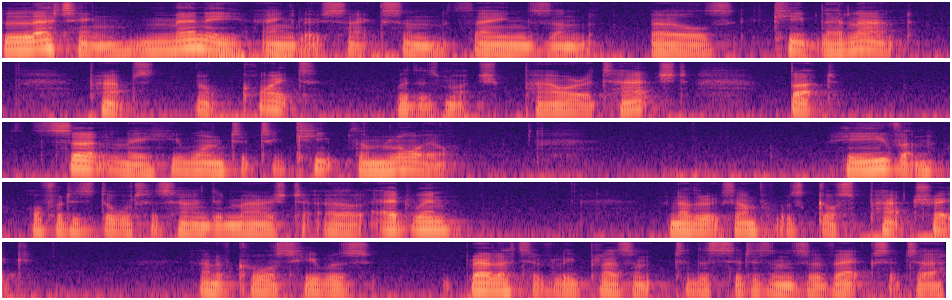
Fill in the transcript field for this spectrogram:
letting many Anglo Saxon thanes and earls keep their land. Perhaps not quite with as much power attached, but certainly he wanted to keep them loyal. He even offered his daughter's hand in marriage to Earl Edwin. Another example was Gospatric, and of course he was relatively pleasant to the citizens of Exeter,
